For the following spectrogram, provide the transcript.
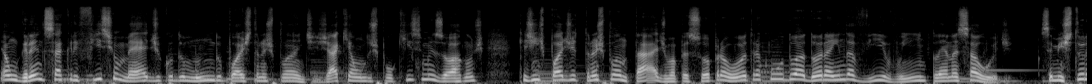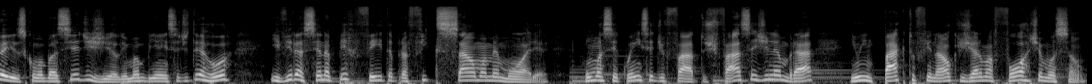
é um grande sacrifício médico do mundo pós-transplante, já que é um dos pouquíssimos órgãos que a gente pode transplantar de uma pessoa para outra com o doador ainda vivo e em plena saúde. Você mistura isso com uma bacia de gelo e uma ambiência de terror e vira a cena perfeita para fixar uma memória, com uma sequência de fatos fáceis de lembrar e um impacto final que gera uma forte emoção,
